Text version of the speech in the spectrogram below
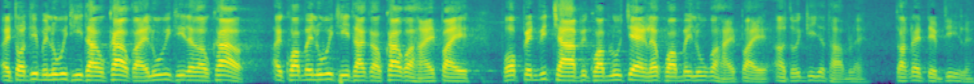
ไอตอนที่ไม่รู้วิธีทำกับข้าวกับไอรู้วิธีทำกับข้าวไอความไม่รู้วิธีทำกับข้าวก็หายไปพอเป็นวิชาเป็นความรู้แจ้งแล้วความไม่รู้ก็หายไปอ้าวตัวกี้จะทำอะไรตักได้เต็มที่เลย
